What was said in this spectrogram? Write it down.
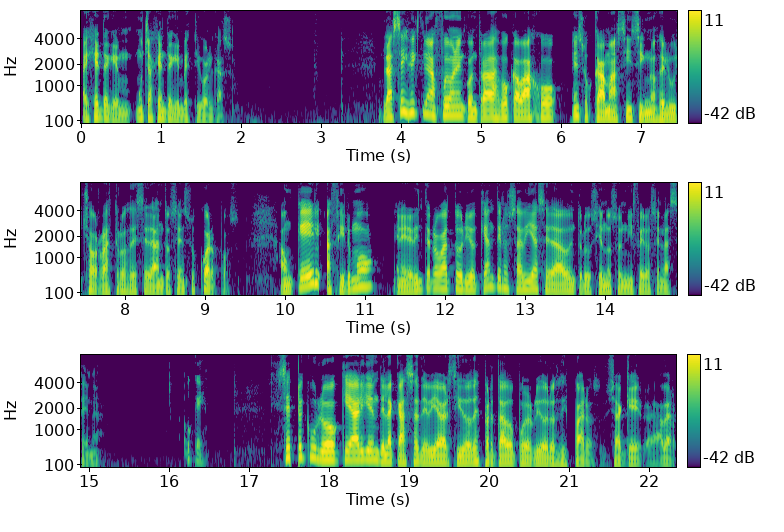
hay gente que, mucha gente que investigó el caso. Las seis víctimas fueron encontradas boca abajo en sus camas sin signos de lucha o rastros de sedantes en sus cuerpos. Aunque él afirmó en el interrogatorio que antes los había sedado introduciendo somníferos en la cena. Ok. Se especuló que alguien de la casa debía haber sido despertado por el ruido de los disparos, ya que, a ver,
